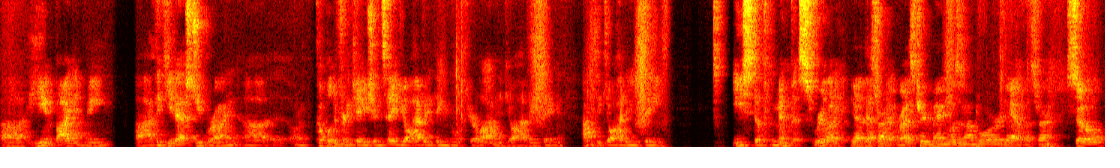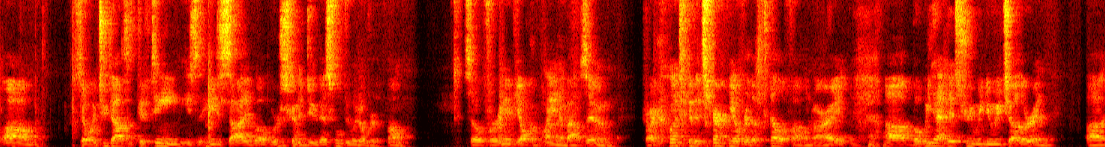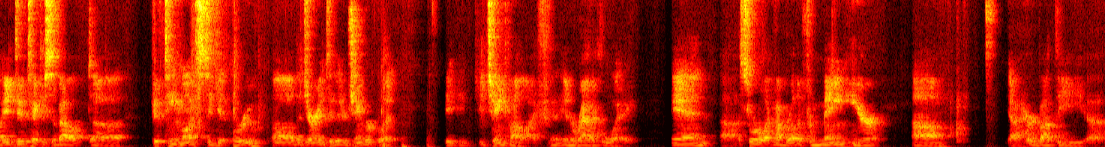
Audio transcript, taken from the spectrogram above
uh, he invited me. Uh, I think he'd asked you, Brian, uh, on a couple of different occasions. Hey, do y'all have anything in North Carolina? Do y'all have anything? I don't think y'all had anything east of Memphis, really. Yeah, at that's that right. point, That's true. Maine wasn't on board. Yeah, Yeah. that's right. So, um, so in 2015, he's, he decided, well, we're just going to do this. We'll do it over the phone. So, for any of y'all complaining about Zoom, try going to the journey over the telephone. All right. Uh, but we had history. We knew each other, and uh, it did take us about uh, 15 months to get through uh, the journey to the inner chamber, but it, it, it changed my life in, in a radical way. And uh, sort of like my brother from Maine here, um, I heard about the uh,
